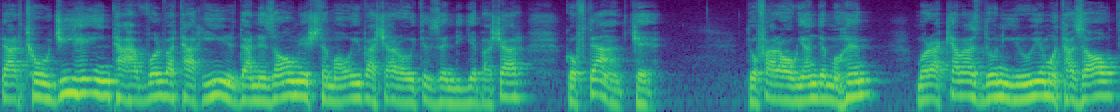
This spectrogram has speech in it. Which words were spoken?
در توجیه این تحول و تغییر در نظام اجتماعی و شرایط زندگی بشر گفتند که دو فرایند مهم مرکب از دو نیروی متضاد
